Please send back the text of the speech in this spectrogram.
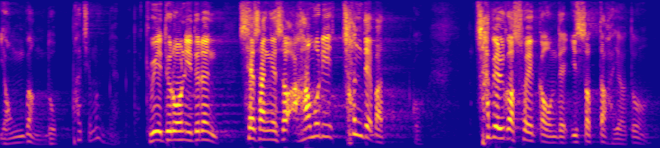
영광, 높아짐을 의미합니다. 교회에 들어온 이들은 세상에서 아무리 천대받고 차별과 소외 가운데 있었다 하여도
